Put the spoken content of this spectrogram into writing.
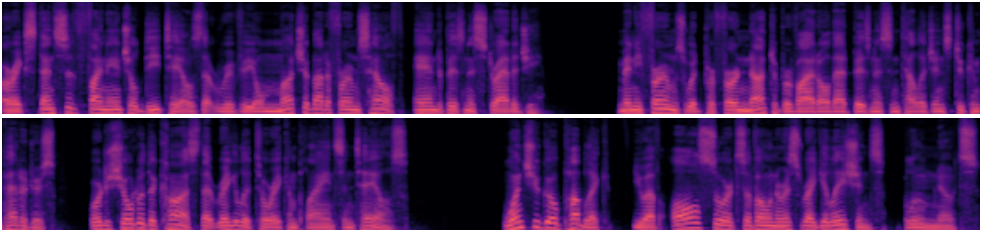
are extensive financial details that reveal much about a firm's health and business strategy. Many firms would prefer not to provide all that business intelligence to competitors or to shoulder the costs that regulatory compliance entails. Once you go public, you have all sorts of onerous regulations, Blume notes.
